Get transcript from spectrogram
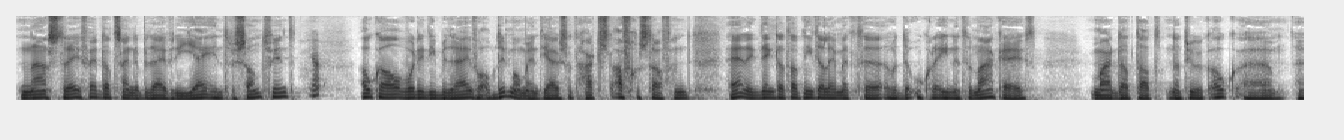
nastreef. Hè. Dat zijn de bedrijven die jij interessant vindt. Ja. Ook al worden die bedrijven op dit moment juist het hardst afgestraft. En, hè, ik denk dat dat niet alleen met eh, de Oekraïne te maken heeft. Maar dat dat natuurlijk ook eh, eh,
